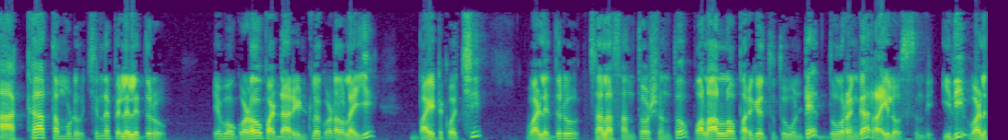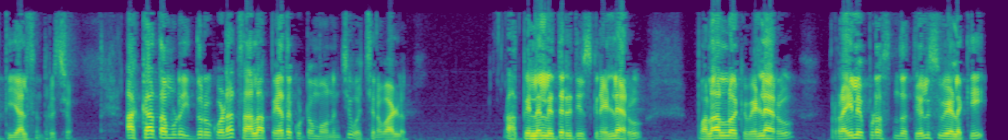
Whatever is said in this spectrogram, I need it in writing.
ఆ అక్క తమ్ముడు చిన్నపిల్లలిద్దరూ ఏవో గొడవ పడ్డారు. ఇంట్లో గొడవలు అయ్యి బయటకు వచ్చి వాళ్ళిద్దరూ చాలా సంతోషంతో పొలాల్లో పరిగెత్తుతూ ఉంటే దూరంగా రైలు వస్తుంది. ఇది వాళ్ళు తీయాల్సిన దృశ్యం. అక్క తమ్ముడు ఇద్దరు కూడా చాలా పేద కుటుంబం నుంచి వచ్చిన వాళ్ళు. ఆ పిల్లలిద్దరు తీసుకుని వెళ్ళారు. పొలాల్లోకి వెళ్ళారు. రైలు ఎప్పుడు వస్తుందో తెలుసు వీళ్ళకి.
